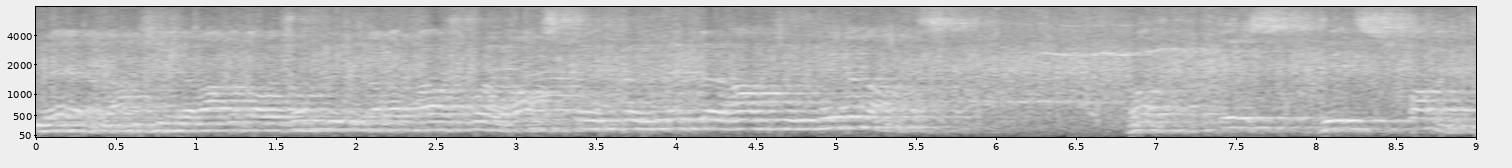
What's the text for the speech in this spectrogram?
de eh, Dames en heren, laten we alles het klaar applaus voor de in Nederland. Wat is dit spannend?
